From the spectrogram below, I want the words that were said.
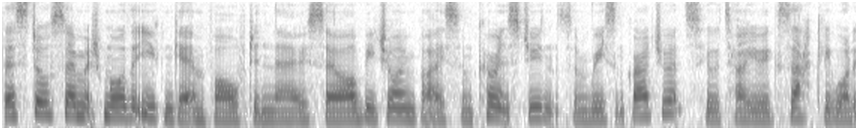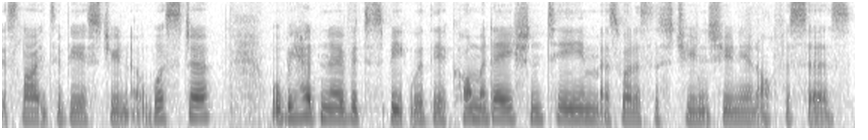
There's still so much more that you can get involved in though, so I'll be joined by some current students and recent graduates who will tell you exactly what it's like to be a student at Worcester. We'll be heading over to speak with the accommodation team as well as the Students' Union officers.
